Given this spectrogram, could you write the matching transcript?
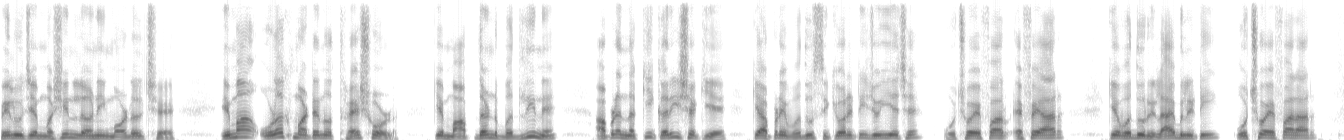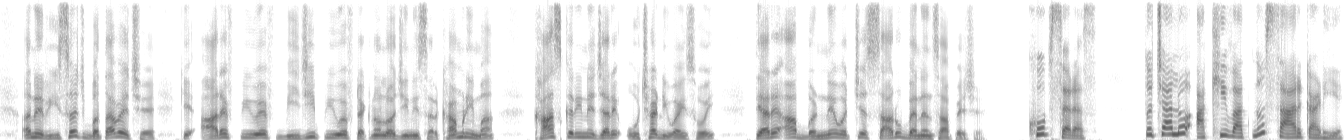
પેલું જે મશીન લર્નિંગ મોડલ છે એમાં ઓળખ માટેનો થ્રેશહોલ્ડ કે માપદંડ બદલીને આપણે નક્કી કરી શકીએ કે આપણે વધુ સિક્યોરિટી જોઈએ છે ઓછો એફઆર એફએઆર કે વધુ રિલાયબિલિટી ઓછો એફઆરઆર અને રિસર્ચ બતાવે છે કે આરએફપીયુએફ બીજી પીયુએફ ટેકનોલોજીની સરખામણીમાં, ખાસ કરીને જ્યારે ઓછા ડિવાઇસ હોય, ત્યારે આ બંને વચ્ચે સારું બેલેન્સ આપે છે. ખૂબ સરસ. તો ચાલો આખી વાતનો સાર કાઢીએ.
